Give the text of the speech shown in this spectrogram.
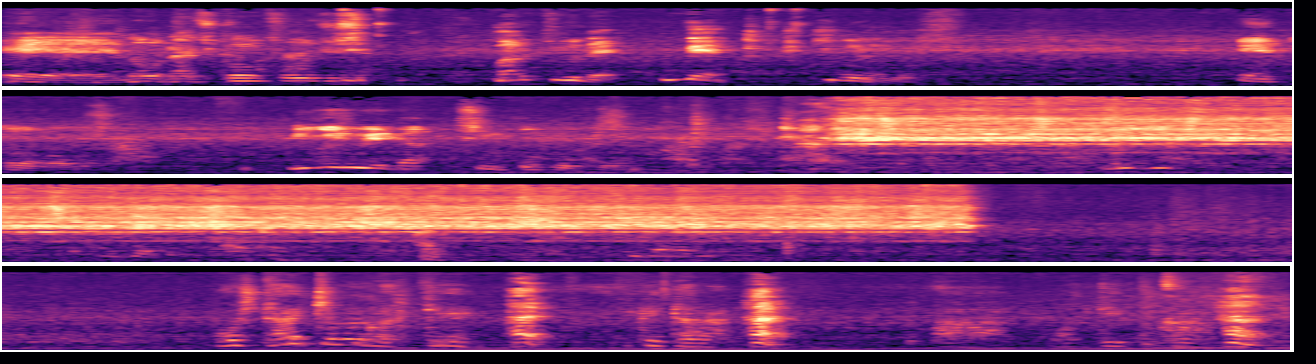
えーのラジコン操縦者マルチ部で右舷規模ですえっ、と右上が進行方向。右。右帽子体調が良くて行はい。けたらはい。ああ持っていくか。はい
